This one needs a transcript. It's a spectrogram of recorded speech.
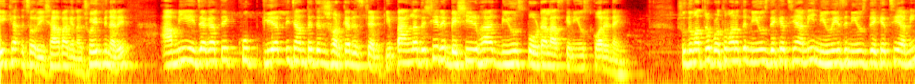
এইখানে সরি শাহবাগে না, শহীদ মিনারে। আমি এই জায়গাতে খুব ক্লিয়ারলি জানতে চাই যে সরকারের স্ট্যান্ড কি। বাংলাদেশের বেশিরভাগ নিউজ পোর্টাল আজকে নিউজ করে নাই। শুধুমাত্র প্রথম আলোতে নিউজ দেখেছি আমি নিউজ নিউজ দেখেছি আমি।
